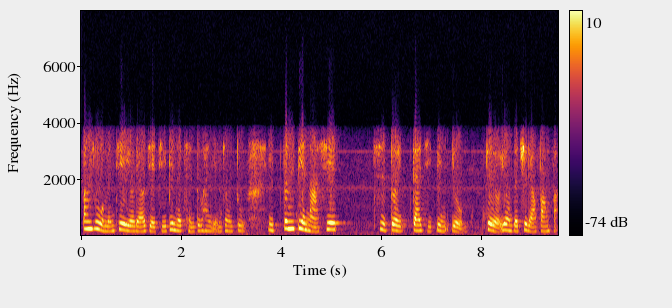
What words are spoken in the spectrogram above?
帮助我们借由了解疾病的程度和严重度，以分辨哪些是对该疾病有。最有用的治疗方法，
